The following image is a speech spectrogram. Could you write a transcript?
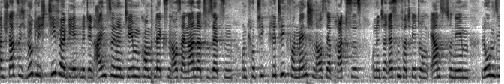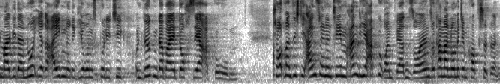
Anstatt sich wirklich tiefergehend mit den einzelnen Themenkomplexen auseinanderzusetzen und Kritik von Menschen aus der Praxis und Interessenvertretungen ernst zu nehmen, loben Sie einmal wieder nur Ihre eigene Regierungspolitik und wirken dabei doch sehr abgehoben. Schaut man sich die einzelnen Themen an, die hier abgeräumt werden sollen, so kann man nur mit dem Kopf schütteln.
